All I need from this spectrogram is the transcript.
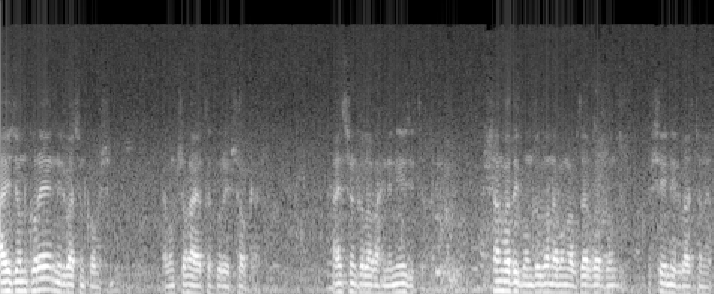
আয়োজন করে নির্বাচন কমিশন এবং সহায়তা করে সরকার। আইন শৃঙ্খলা বাহিনী নিয়োজিত হয়। সাংবাদিক বন্ধুগণ এবং অবজারভারগণ সেই নির্বাচনের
